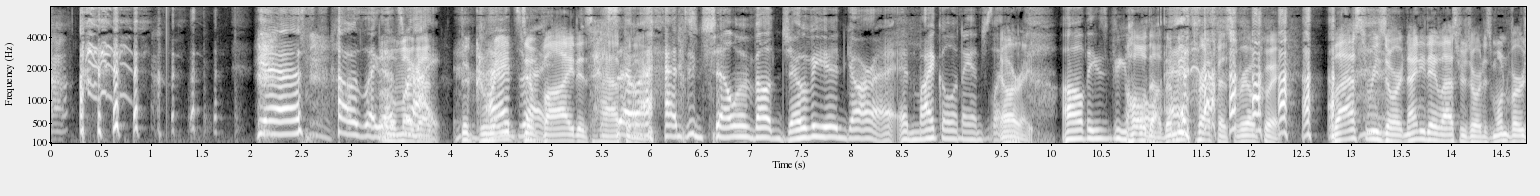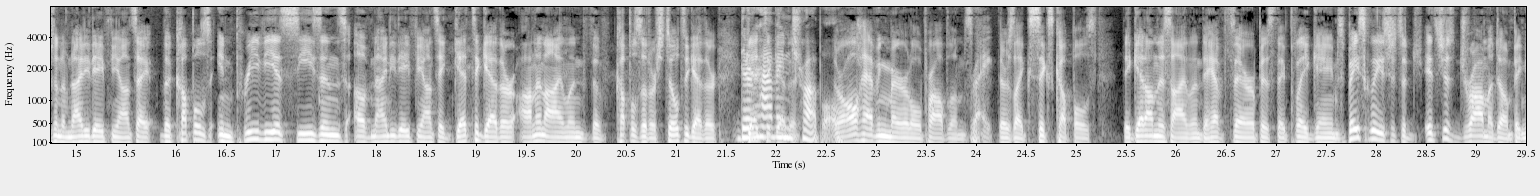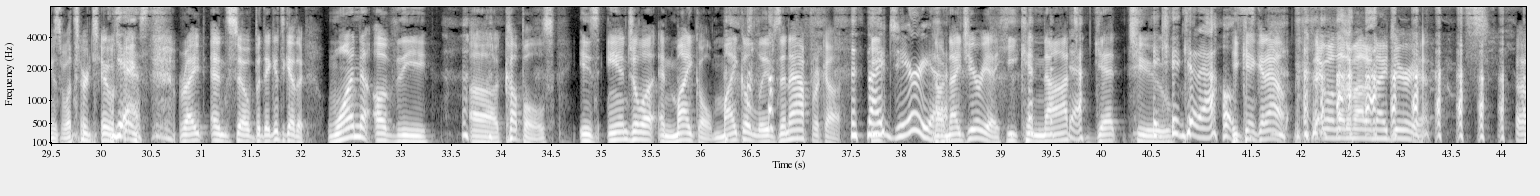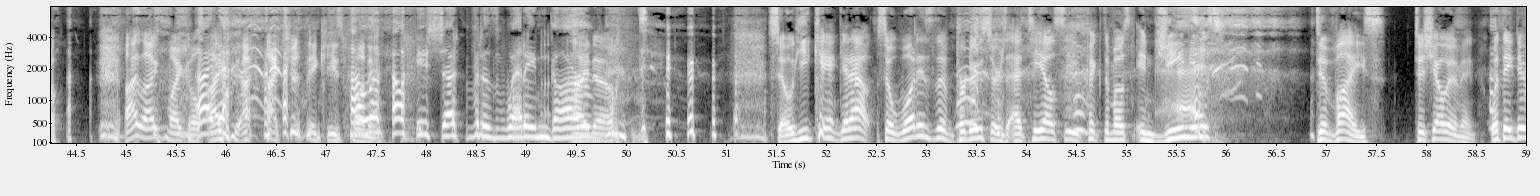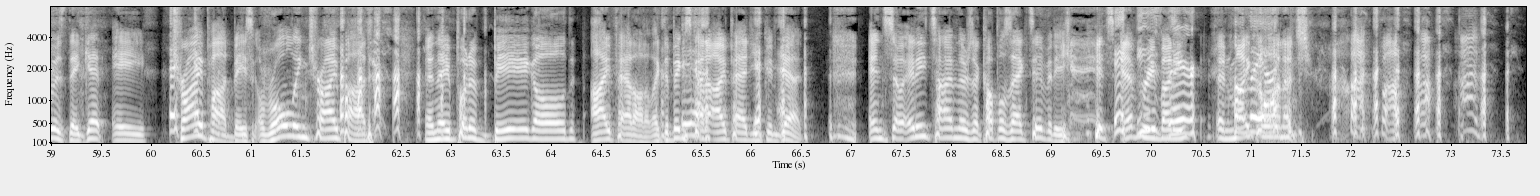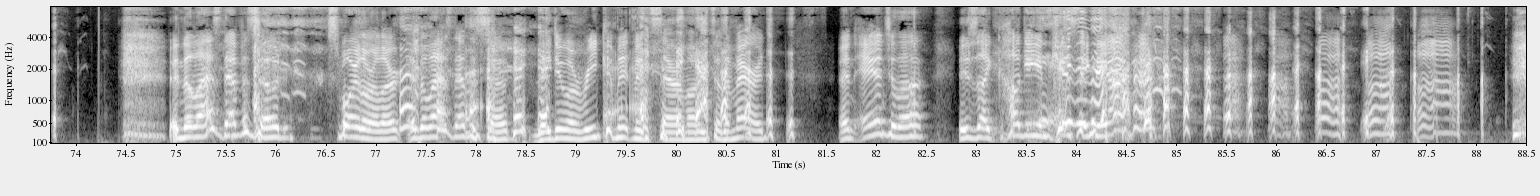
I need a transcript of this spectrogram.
Yes. I was like, Oh That's my right. god. The great That's right. divide is happening. So I had to tell him about Jovi and Yara and Michael and Angela. All right. All these people. Hold on. Let me preface real quick. Last Resort, 90 Day Last Resort is one version of 90 Day Fiance. The couples in previous seasons of 90 Day Fiance get together on an island. The couples that are still together, They're get having together. trouble. They're all having marital problems. Right. There's like six couples. They get on this island. They have therapists. They play games. Basically, it's just a it's just drama dumping is what they're doing. Yes. Right. And so, but they get together. One of the uh, couples is Angela and Michael. Michael lives in Africa. He- Nigeria. no, Nigeria. He cannot Yeah. get to. He can't get out. He can't get out. They won't let him out of Nigeria. So, I like Michael. I I. I, I just think he's I funny. love how he showed up in his wedding I garb. know. so he can't get out. So what is the producers at TLC pick the most ingenious device to show him in? What they do is they get a tripod, basically a rolling tripod, and they put a big old iPad on it, like the biggest Yeah. kind of iPad you can get. And so anytime there's a couple's activity, it's everybody and Michael i- on a tripod. In the last episode, spoiler alert, in the last episode, they do a recommitment ceremony to the marriage. And Angela is like hugging and kissing the iPad.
